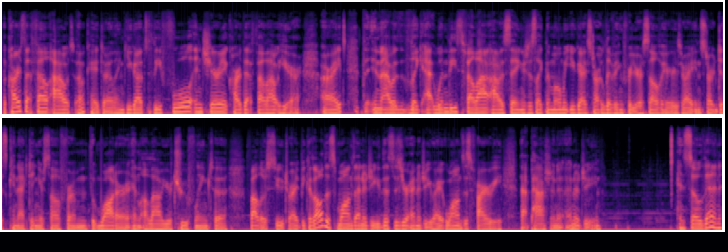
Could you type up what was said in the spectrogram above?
the cards that fell out, okay, darling, you got the Fool and Chariot card that fell out here. All right, and I was like, at, when these fell out, I was saying it's just like the moment you guys start living for yourself, Aries, right, and start disconnecting yourself from the water and allow your true flame to follow suit, right? Because all this Wands energy, this is your energy, right? Wands is fiery, that passionate energy. And so then,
